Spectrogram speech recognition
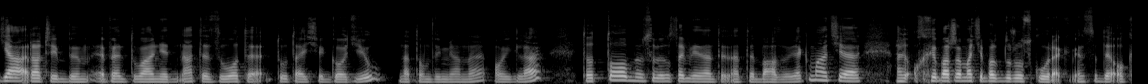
ja raczej bym ewentualnie na te złote tutaj się godził, na tą wymianę, o ile, to to bym sobie zostawił na te, na te bazy. Jak macie, ale o, chyba, że macie bardzo dużo skórek, więc wtedy ok,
